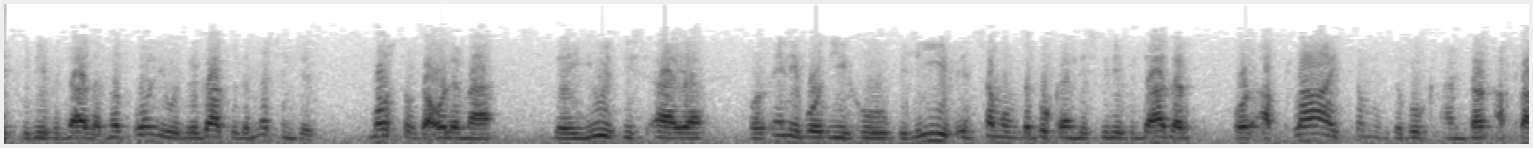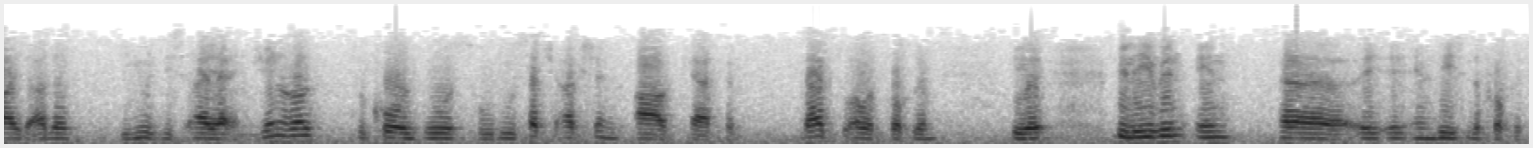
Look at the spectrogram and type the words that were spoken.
disbelieve in the other not only with regard to the messengers most of the ulama they use this ayah for anybody who believe in some of the book and disbelieve in the other or apply some of the book and don't apply the other. to use this ayah in general to call those who do such actions are kafir. Back to our problem here, believing in uh, in these the prophets.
